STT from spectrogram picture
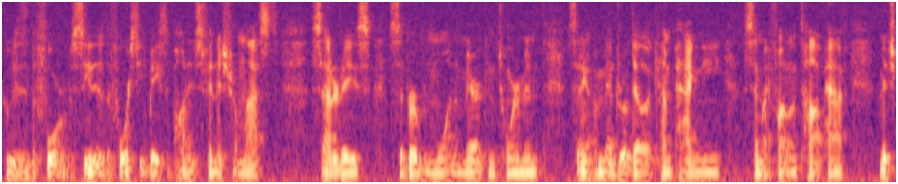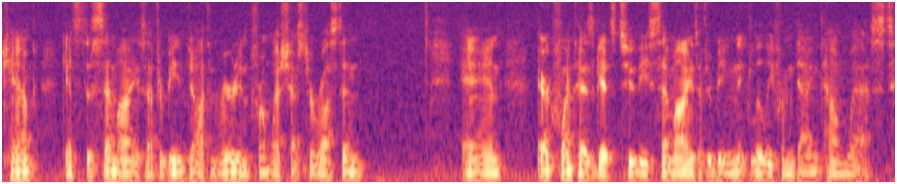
who is the four seed is the four seed based upon his finish from last Saturday's Suburban One American tournament, setting up a Medro della Compagni semifinal top half. Mitch Camp gets to the semis after beating Jonathan Reardon from Westchester Rustin. And Eric Fuentes gets to the semis after beating Nick Lilly from Downingtown West.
